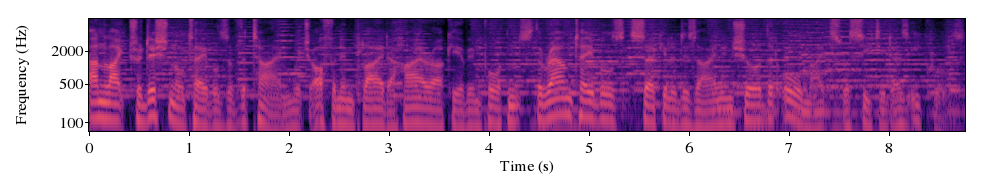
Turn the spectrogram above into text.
Unlike traditional tables of the time, which often implied a hierarchy of importance, the Round Table's circular design ensured that all knights were seated as equals.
